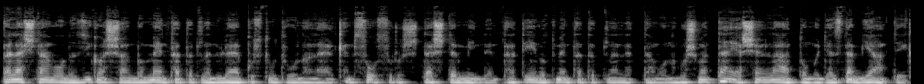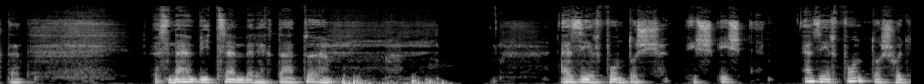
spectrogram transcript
belestem volna az igazságban, menthetetlenül elpusztult volna a lelkem, szószoros testem minden. Tehát én ott menthetetlen lettem volna. Most már teljesen látom, hogy ez nem játék. Tehát ez nem vicc emberek, tehát ezért fontos, és, és ezért fontos, hogy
